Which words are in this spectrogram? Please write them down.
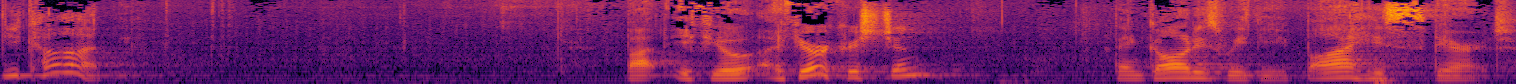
you can't. But if you're, if you're a Christian, then God is with you by His Spirit.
